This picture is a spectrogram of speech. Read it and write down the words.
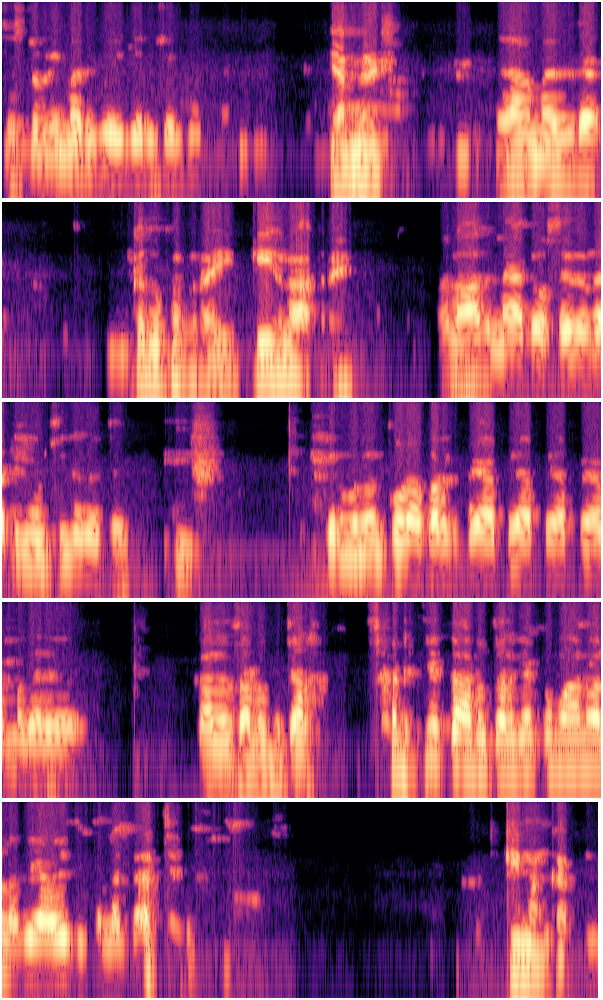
ਸਿਸਟਰ ਦੀ ਮੈਰਿਜ ਹੋਈ ਹੈ ਰਿਸ਼ਵ ਦੀ। ਅਨਮੈਰਿਡ ਇਹ ਅਨਮੈਰਿਡ ਹੈ। ਕਦੋਂ ਖਬਰ ਆਈ? ਕੀ ਹਾਲਾਤ ਰਹੇ? ਹਾਲਾਤ ਮੈਂ ਤੇ ਉਸੇ ਦਿਨ ਦਾ ਡੀਐਮਸੀ ਦੇ ਵਿੱਚ। ਫਿਰ ਮੈਨੂੰ ਥੋੜਾ ਫ਼ਰਕ ਪਿਆ ਪਿਆ ਪਿਆ ਪਿਆ ਮਗਰ ਕੱਲ ਸਾਨੂੰ ਵਿਚਾਰ ਸਾਡੇ ਘਰ ਨੂੰ ਚੱਲ ਗਿਆ। ਕਮਾਨ ਵਾਲਾ ਵੀ ਆਇਆ ਸੀ ਕੱਲਾ ਘਰ ਚ। ਕੀ ਮੰਗ ਕਰਦੇ?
